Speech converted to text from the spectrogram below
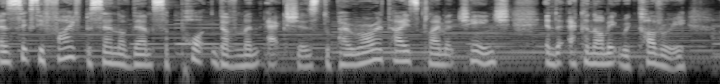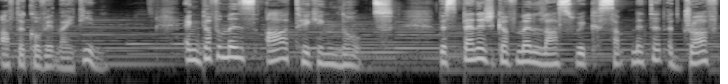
and 65% of them support government actions to prioritize climate change in the economic recovery after COVID 19. And governments are taking note the Spanish government last week submitted a draft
